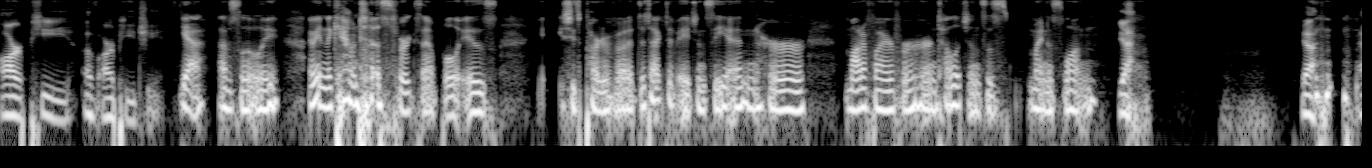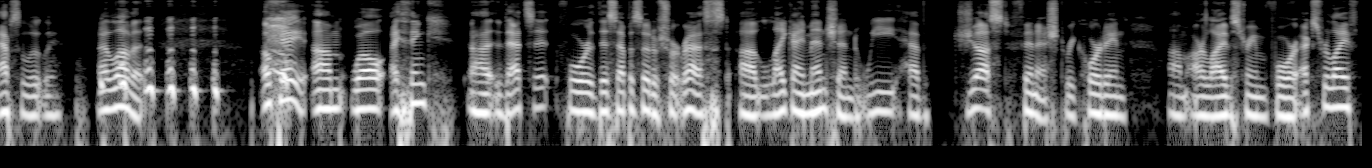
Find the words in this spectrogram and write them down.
RP of RPG. Yeah, absolutely. I mean, the Countess, for example, is she's part of a detective agency, and her modifier for her intelligence is minus one. Yeah. Yeah, absolutely. I love it. Okay. Um, well, I think uh, that's it for this episode of Short Rest. Uh, like I mentioned, we have just finished recording um, our live stream for Extra Life.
